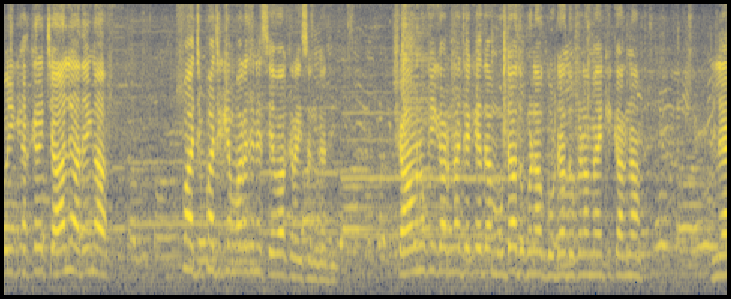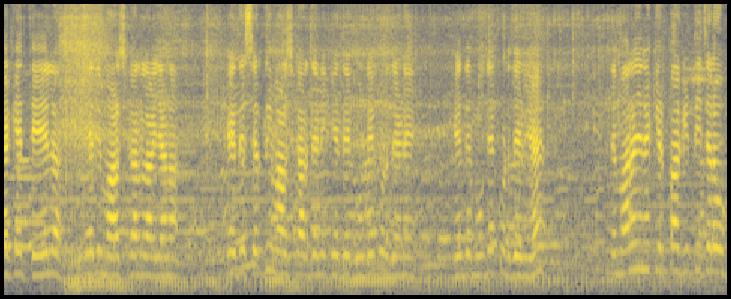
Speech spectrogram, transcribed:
ਕੋਈ ਕਰੇ ਚਾਹ ਲਿਆ ਦੇਗਾ। ਭੱਜ ਭੱਜ ਕੇ ਮਹਾਰਾਜ ਨੇ ਸੇਵਾ ਕਰਾਈ ਸੰਗਤ ਦੀ। ਸ਼ਾਮ ਨੂੰ ਕੀ ਕਰਨਾ, ਜੇ ਕਿਸੇ ਦਾ ਮੋਢਾ ਦੁਖਣਾ, ਗੋਡਾ ਦੁਖਣਾ, ਮੈਂ ਕੀ ਕਰਨਾ? ਲੈ ਕੇ ਤੇਲ ਇਹਦੀ ਮਾਲਿਸ਼ ਕਰਨ ਲੱਗ ਜਾਣਾ। ਕਿਸੇ ਦੇ ਸਿਰ ਦੀ ਮਾਲਿਸ਼ ਕਰ ਦੇਣੀ, ਕਿਸੇ ਦੇ ਗੋਡੇ ਘੁੱਟ ਦੇਣੇ, ਕਿਸੇ ਦੇ ਮੋਢੇ ਘੁੱਟ ਦੇਣੇ, ਹੈ? ਤੇ ਮਹਾਰਾਜ ਨੇ ਕਿਰਪਾ ਕੀਤੀ, ਚਲੋ।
